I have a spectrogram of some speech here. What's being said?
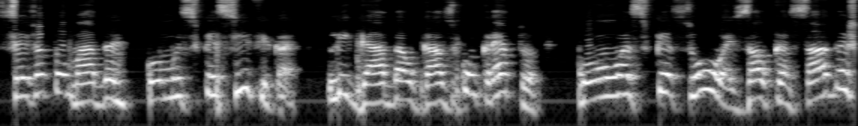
seja tomada como específica, ligada ao caso concreto com as pessoas alcançadas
